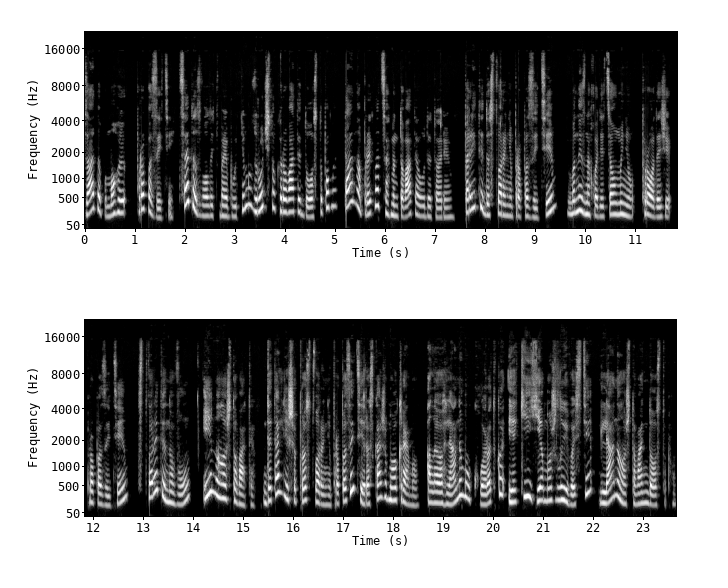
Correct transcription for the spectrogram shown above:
за допомогою пропозицій. Це дозволить в майбутньому зручно керувати доступами та, наприклад, сегментувати аудиторію. Перейти до створення пропозиції, вони знаходяться у меню продажі пропозиції, створити нову і налаштувати. Детальніше про створення пропозицій розкажемо окремо, але оглянемо коротко, які є можливості для налаштувань доступу.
